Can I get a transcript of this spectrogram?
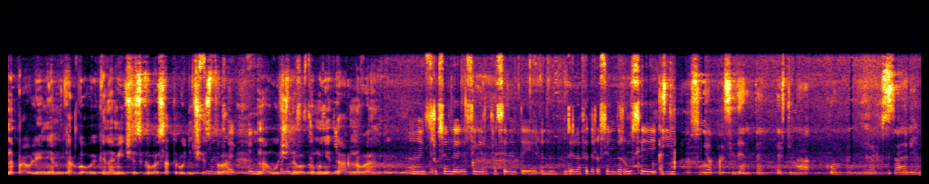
направлениям торгово-экономического сотрудничества, научного, гуманитарного. Instrucción del señor presidente eh, de la Federación de Rusia y Estimado señor presidente, estimada compañera Rosario,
